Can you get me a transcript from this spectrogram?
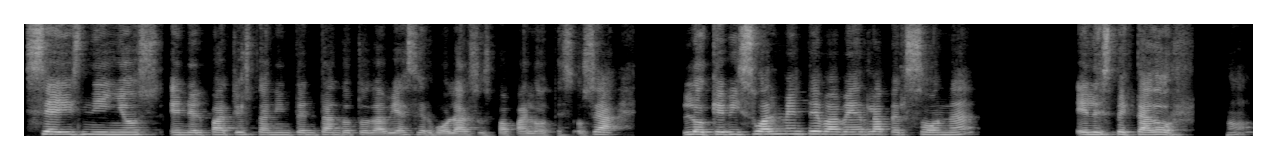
seis niños en el patio están intentando todavía hacer volar sus papalotes. O sea, lo que visualmente va a ver la persona, el espectador, ¿no?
